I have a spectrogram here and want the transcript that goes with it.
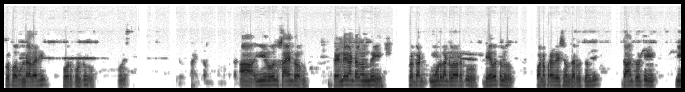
కృప ఉండాలని కోరుకుంటూ ముగిస్తున్నాం. ఆ ఈ రోజు సాయంత్రం రెండు గంటల నుండి ఒక గంట మూడు గంటల వరకు దేవతలు వనప్రవేశం జరుగుతుంది దాంతో ఈ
